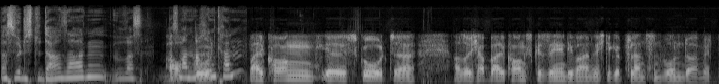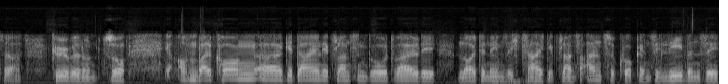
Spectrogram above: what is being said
was würdest du da sagen, was, was man machen gut. kann? Balkon ist gut. Also ich habe Balkons gesehen, die waren richtige Pflanzenwunder mit äh, Kübeln und so. Auf dem Balkon äh, gedeihen die Pflanzen gut, weil die Leute nehmen sich Zeit, die Pflanze anzugucken. Sie lieben sie.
